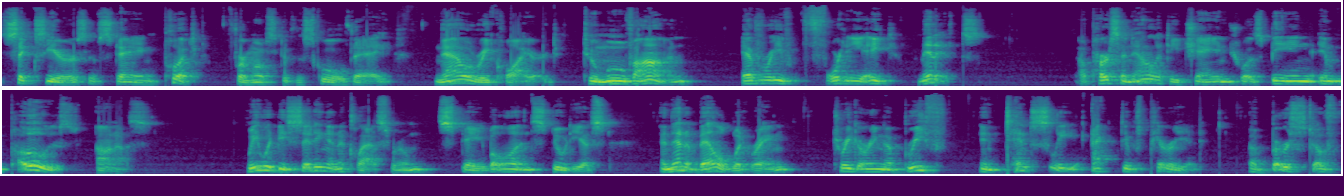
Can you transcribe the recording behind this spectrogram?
six years of staying put for most of the school day, now required to move on every 48 minutes. A personality change was being imposed on us. We would be sitting in a classroom, stable and studious, and then a bell would ring, triggering a brief, intensely active period, a burst of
